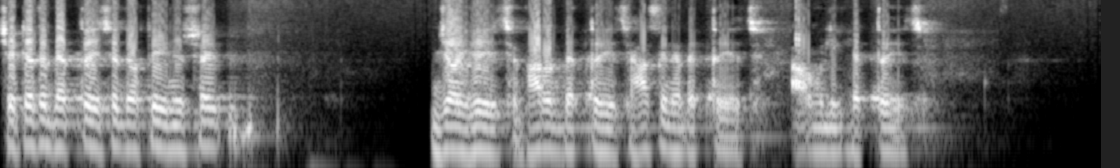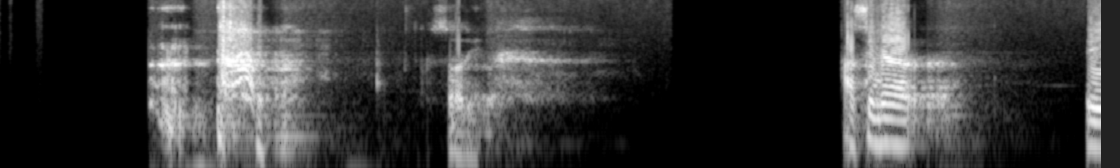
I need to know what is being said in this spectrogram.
সেটাতে ব্যর্থ হয়েছে ডক্টর ইউনুস সাহেব। জয় হয়েছে, ভারত ব্যর্থ হয়েছে, হাসিনা ব্যর্থ হয়েছে, আওয়ামী লীগ ব্যর্থ হয়েছে। সরি হাসিনা, এই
